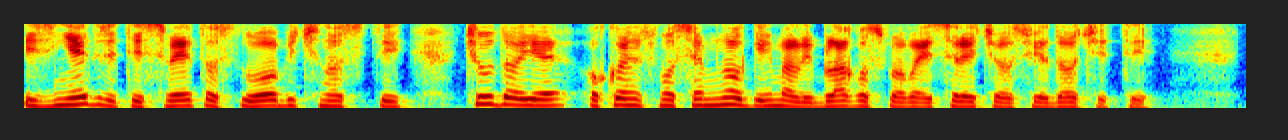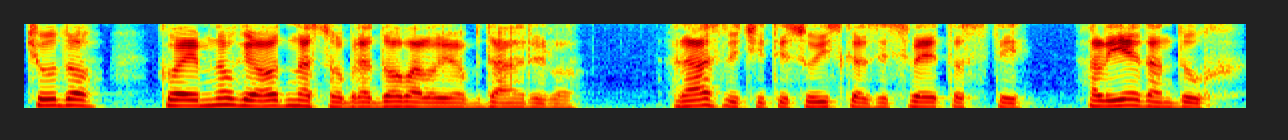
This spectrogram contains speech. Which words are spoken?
Iznjedriti svetost u običnosti čudo je o kojem smo se mnogi imali blagoslova i sreće osvjedočiti. Čudo koje je mnoge od nas obradovalo i obdarilo. Različiti su iskazi svetosti, ali jedan duh,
